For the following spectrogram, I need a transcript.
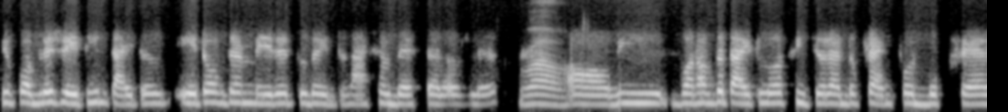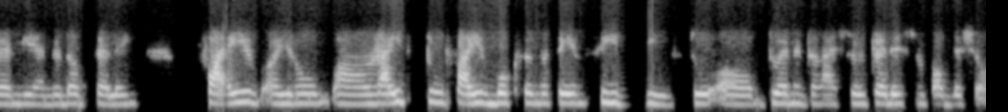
We published 18 titles. Eight of them made it to the international bestsellers list. Wow. Uh, we one of the titles was featured at the Frankfurt Book Fair, and we ended up selling five, uh, you know, uh, rights to five books in the same series to uh, to an international traditional publisher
